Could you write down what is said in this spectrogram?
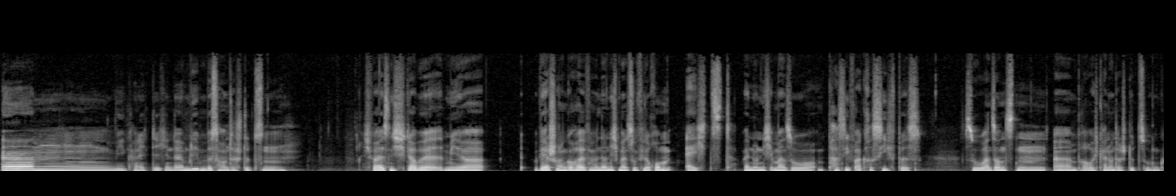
Ähm, wie kann ich dich in deinem Leben besser unterstützen? Ich weiß nicht, ich glaube, mir wäre schon geholfen, wenn du nicht mehr so viel rumächzt, wenn du nicht immer so passiv-aggressiv bist. So, ansonsten ähm, brauche ich keine Unterstützung.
